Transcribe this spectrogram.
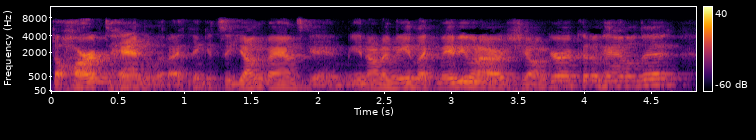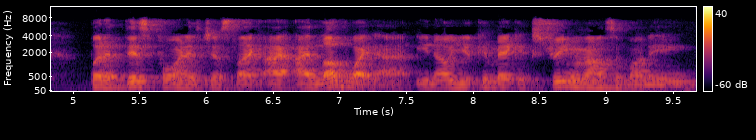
the heart to handle it. I think it's a young man's game. You know what I mean? Like maybe when I was younger, I could have handled it, but at this point, it's just like I, I love white hat. You know, you can make extreme amounts of money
